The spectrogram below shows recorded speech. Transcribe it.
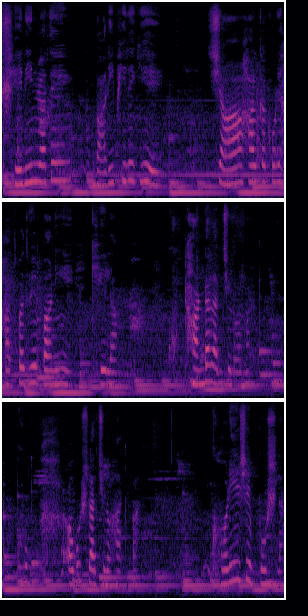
সেদিন রাতে বাড়ি ফিরে গিয়ে চা হালকা করে হাত পা ধুয়ে বানিয়ে খেলাম। খুব ঠান্ডা লাগছিল আমার। খুব অবশ লাগছিল হাত পা। ঘরে এসে বসলাম।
